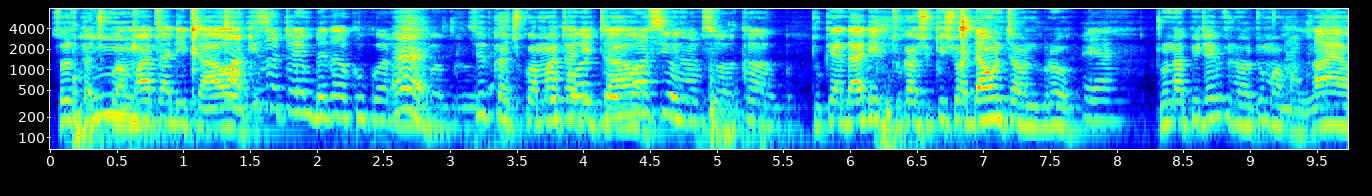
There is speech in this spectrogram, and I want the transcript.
So tukachukua mata hadi tao Fuck, hizo time bedha kukuwa na Eh, tukachukua mata hadi tao tukaenda hadi tukashukishwa downtown bro. Yeah. Tunapita hivi tunawatuma malaya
